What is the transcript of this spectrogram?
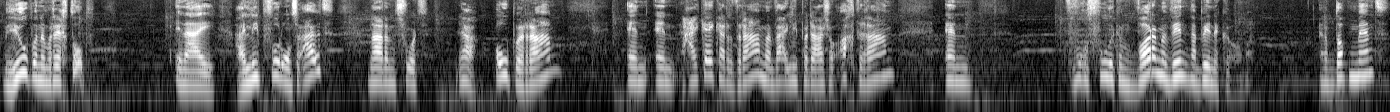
we hielpen hem rechtop. En hij, hij liep voor ons uit naar een soort ja, open raam. En, en hij keek uit het raam en wij liepen daar zo achteraan. En vervolgens voelde ik een warme wind naar binnen komen. En op dat moment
